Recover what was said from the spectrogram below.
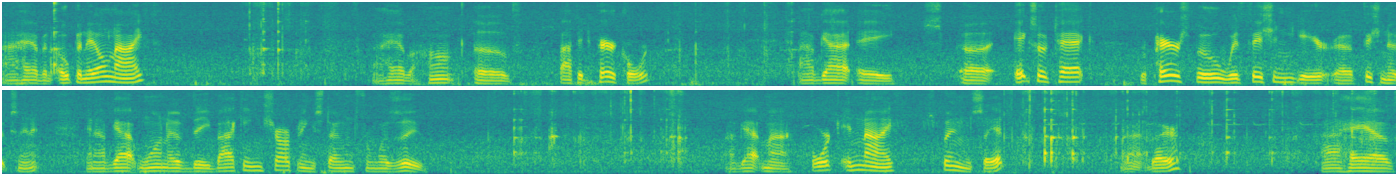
I have an Opinel knife. I have a hunk of 550 paracord. I've got a uh, Exotac repair spool with fishing gear, uh, fishing hooks in it. And I've got one of the Viking sharpening stones from Wazoo. I've got my fork and knife spoon set right there. I have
